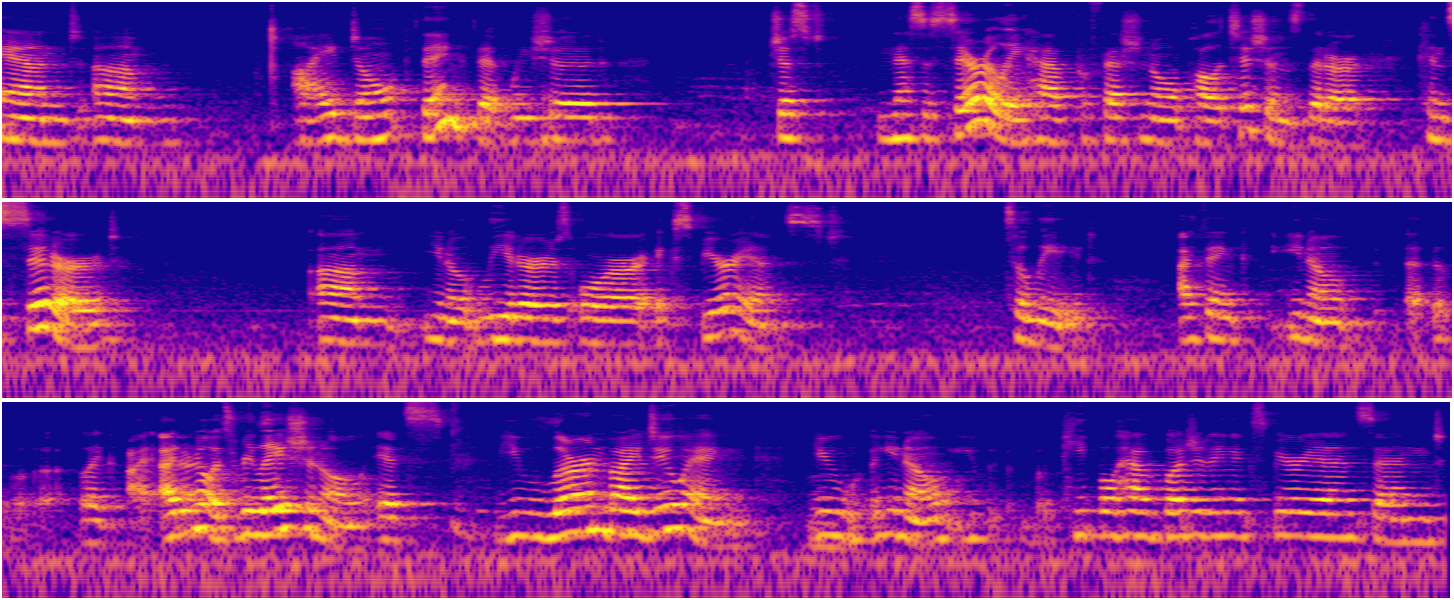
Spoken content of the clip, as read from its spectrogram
And um, I don't think that we should just necessarily have professional politicians that are considered um, you know, leaders or experienced to lead. I think, you know, like I, I don't know it's relational. It's you learn by doing. You you know you people have budgeting experience and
